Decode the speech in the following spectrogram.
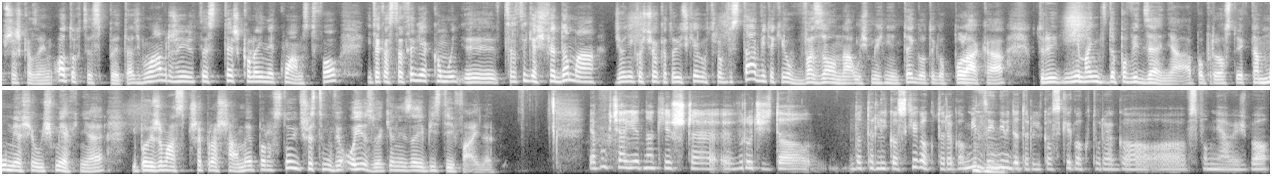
przeszkadzają. O to chcę spytać, bo mam wrażenie, że to jest też kolejne kłamstwo i taka strategia, y, strategia świadoma działania Kościoła katolickiego, która wystawi takiego wazona uśmiechniętego, tego Polaka, który nie ma nic do powiedzenia, a po prostu jak ta mumia się uśmiechnie i powie, że ma przepraszamy po prostu i wszyscy mówią, o Jezu, jaki on jest zajebisty i fajny. Ja bym chciała jednak jeszcze wrócić do, do Terlikowskiego, którego, między Mhm. innymi do Terlikowskiego, którego o, wspomniałeś, bo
